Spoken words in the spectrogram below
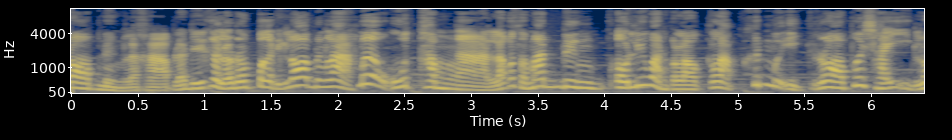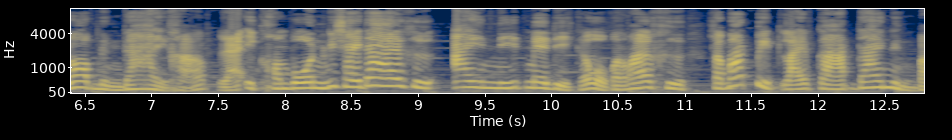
รอบหนึ่งแล้วครับแล้วทีนี้ถ้าเกิดเราโดนเปิดอีกรอบหนึ่งล่ะเมื่ออูดทำงานเราก็สามารถดึงโอลิวันของเรากลับขึ้นมืออีกรอบเพื่อใช้อีกรอบหนึ่งได้ครับและอีกคอมโบนที่ใช้ได้ก็คือ I need medic ครับผมความสามารถก็คือ สามารถปิดไลฟ์การ์ดได้ 1 ใบ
